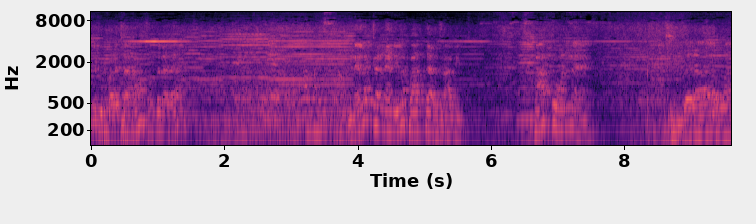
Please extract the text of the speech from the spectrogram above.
எப்படி படைச்சானா? சுந்தரரை நிலக்கண்ணாடியில பார்த்தாரு சாமி. பார்த்த உடனே சுந்தரா வா.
